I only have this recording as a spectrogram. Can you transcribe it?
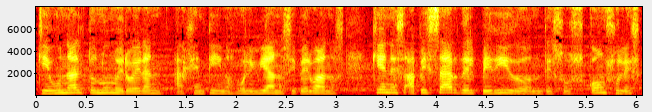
que un alto número eran argentinos, bolivianos y peruanos, quienes a pesar del pedido de sus cónsules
